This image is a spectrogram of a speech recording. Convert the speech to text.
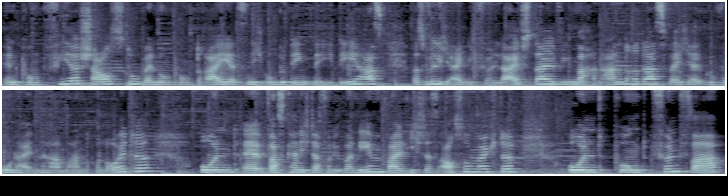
In Punkt 4 schaust du, wenn du in Punkt 3 jetzt nicht unbedingt eine Idee hast, was will ich eigentlich für einen Lifestyle, wie machen andere das, welche Gewohnheiten haben andere Leute und äh, was kann ich davon übernehmen, weil ich das auch so möchte. Und Punkt 5 war,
